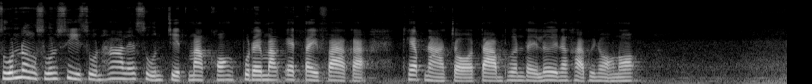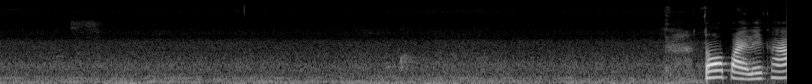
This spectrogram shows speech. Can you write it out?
ศูนย์หนึ่งศูนย์สี่ศูนย์ห้าและศูนย์เจ็ดมักของผู้ใดมักแอดไตฟ้ากะแคบหน้าจอตามเพื่อนได้เลยนะคะพี่น้องเนาะ ต่อไปเลยค่ะ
